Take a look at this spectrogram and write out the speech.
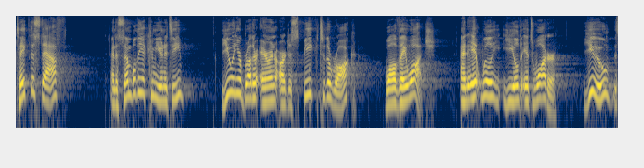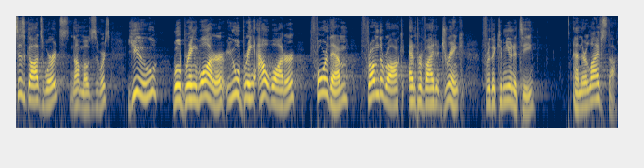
Take the staff and assemble the community. You and your brother Aaron are to speak to the rock while they watch, and it will yield its water. You, this is God's words, not Moses' words, you will bring water, you will bring out water for them from the rock and provide drink for the community and their livestock.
